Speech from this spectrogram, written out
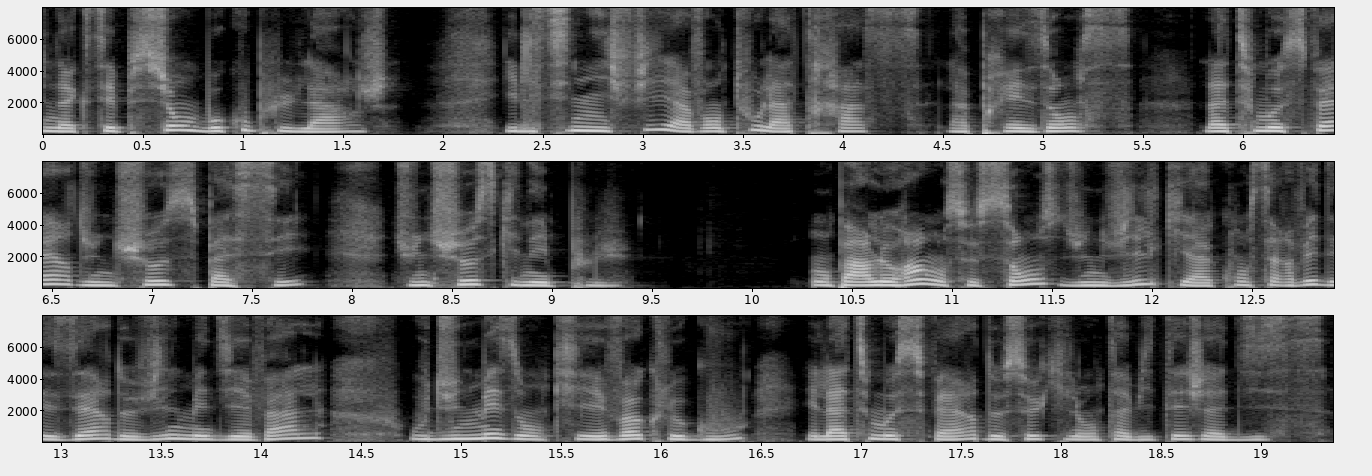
une acception beaucoup plus large. Il signifie avant tout la trace, la présence, l'atmosphère d'une chose passée, d'une chose qui n'est plus. On parlera en ce sens d'une ville qui a conservé des airs de ville médiévale ou d'une maison qui évoque le goût et l'atmosphère de ceux qui l'ont habité jadis.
